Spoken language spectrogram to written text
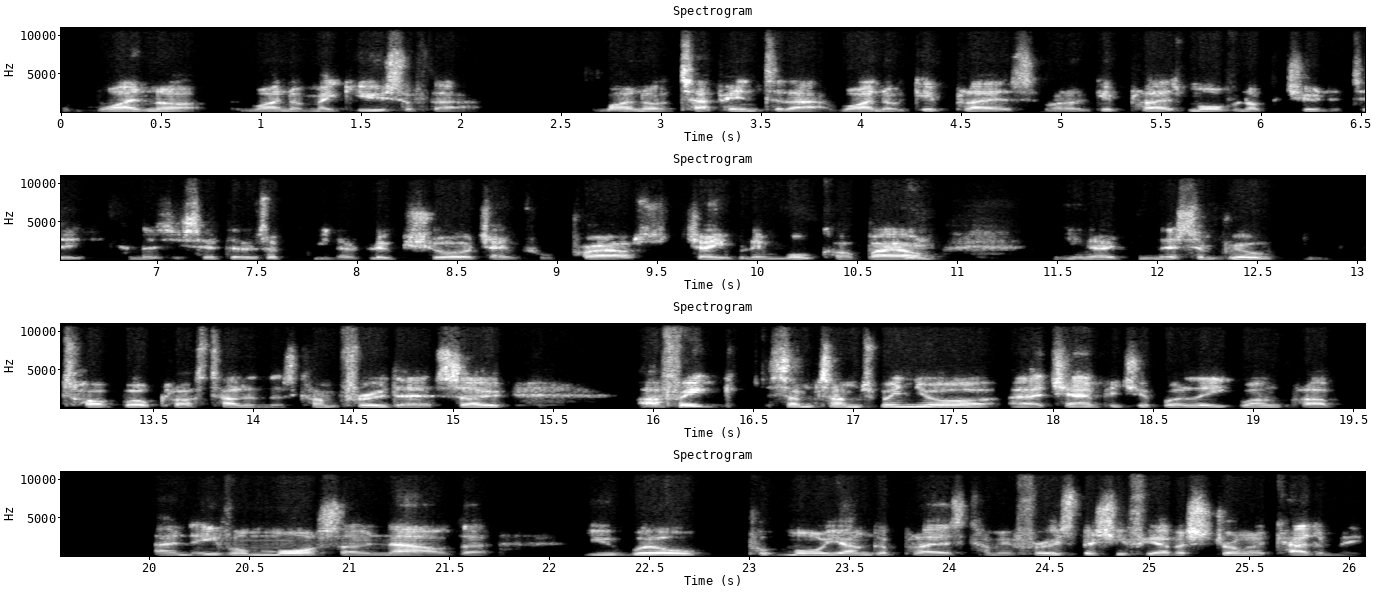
why not why not make use of that? Why not tap into that? Why not give players? Why not give players more of an opportunity? And as you said, there was a you know Luke Shaw, James Ward-Prowse, Chamberlain, Walcott, Bale. You know, there's some real top world class talent that's come through there. So I think sometimes when you're a championship or League One club, and even more so now that you will put more younger players coming through, especially if you have a strong academy.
